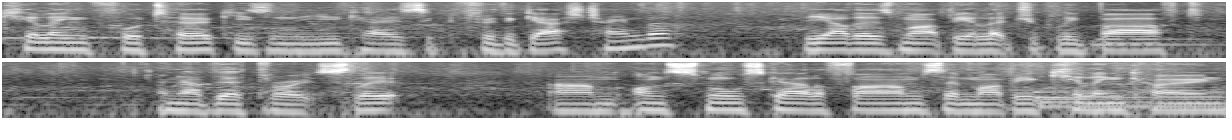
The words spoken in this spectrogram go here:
killing for turkeys in the UK is through the gas chamber. The others might be electrically bathed and have their throat slit. Um, on small scale of farms, there might be a killing cone.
